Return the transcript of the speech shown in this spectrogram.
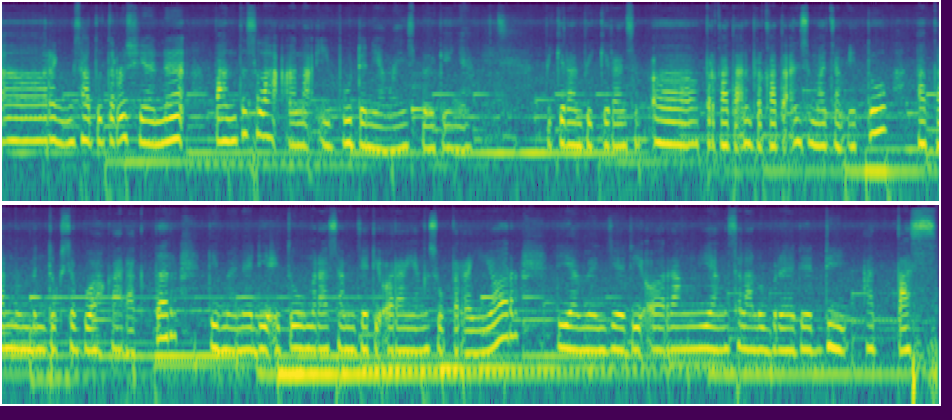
uh, ranking satu terus ya nak. Panteslah anak ibu dan yang lain sebagainya pikiran-pikiran uh, perkataan-perkataan semacam itu akan membentuk sebuah karakter di mana dia itu merasa menjadi orang yang superior, dia menjadi orang yang selalu berada di atas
